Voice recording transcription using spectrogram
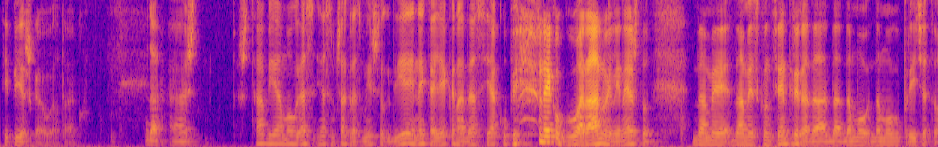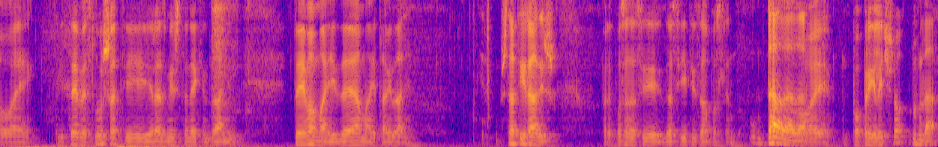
Ti piješ kavu, jel tako? Da. A, šta bi ja mogao, ja, sam- ja sam čak razmišljao gdje je neka ljekarna da si ja kupio neku guaranu ili nešto da me, da me skoncentrira, da, da, da, mo- da mogu pričati ovaj, i tebe slušati i razmišljati o nekim daljnjim temama, idejama i tako dalje. Šta ti radiš? Pretpostavljam da si, da si i ti zaposlen. Da, da, da. Ovaj, poprilično. Da.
